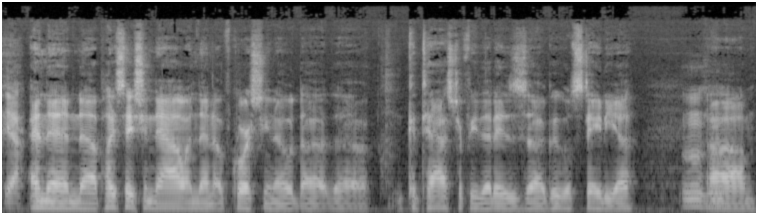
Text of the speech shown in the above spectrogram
Yeah. And then PlayStation Now, and then of course you know the the catastrophe that is Google Stadia. Mm-hmm. Um,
